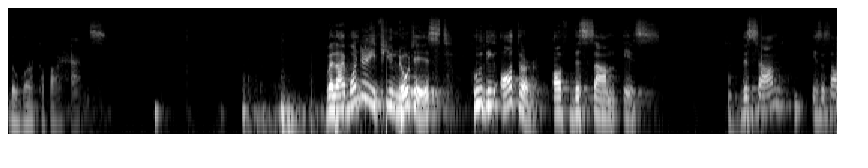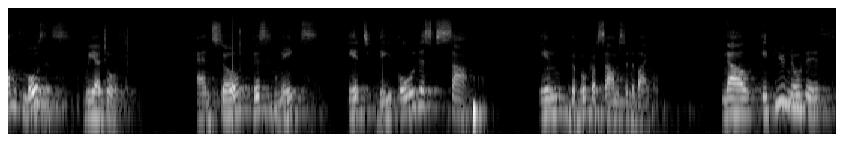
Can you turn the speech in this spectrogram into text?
the work of our hands. Well, I wonder if you noticed who the author of this psalm is. This psalm is a psalm of Moses, we are told. And so this makes it the oldest psalm in the book of Psalms in the Bible. Now, if you notice,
